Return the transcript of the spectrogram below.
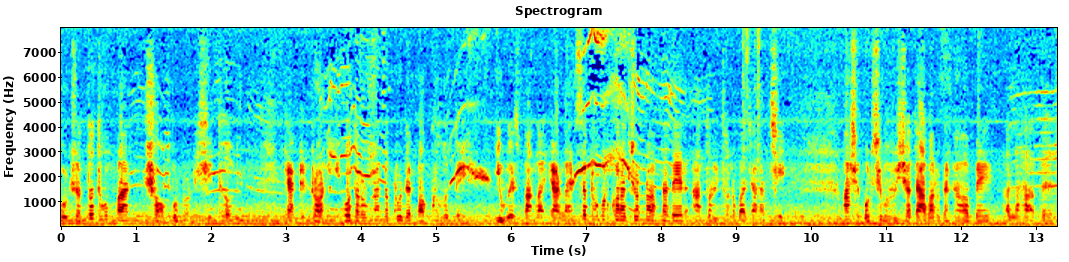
পর্যন্ত ধূমপান সম্পূর্ণ নিষিদ্ধ। ক্যাপ্টেন রনি ও তার অন্যান্য ক্রুদের পক্ষ হতে ইউএস বাংলা এয়ারলাইন্সে ভ্রমণ করার জন্য আপনাদের আন্তরিক ধন্যবাদ জানাচ্ছি। আশা করছি ভবিষ্যতে আবারও দেখা হবে আল্লাহ হাফেজ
